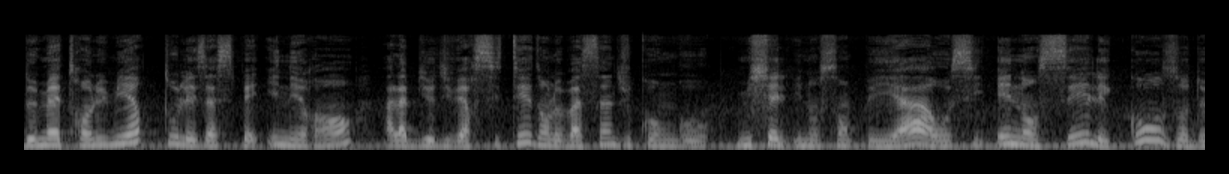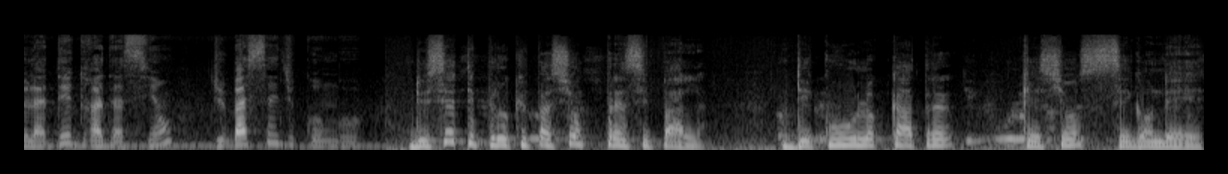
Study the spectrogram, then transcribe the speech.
de mettre en lumière tous les aspects inhérents à la biodiversité dans le bassin du Congo? Michel Innocent Peya a aussi énoncé les causes de la dégradation De cette préoccupation principale découlent quatre questions secondaires.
